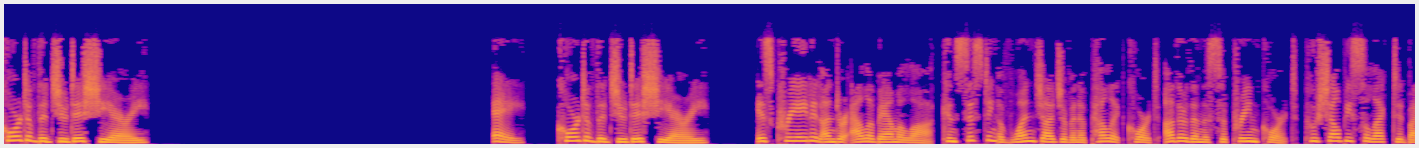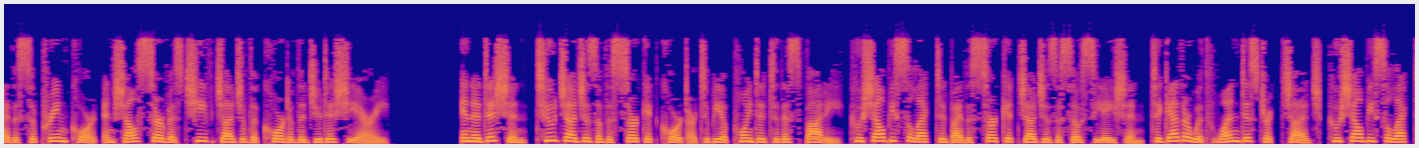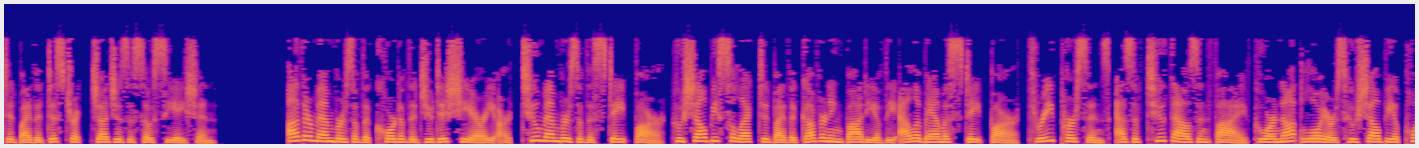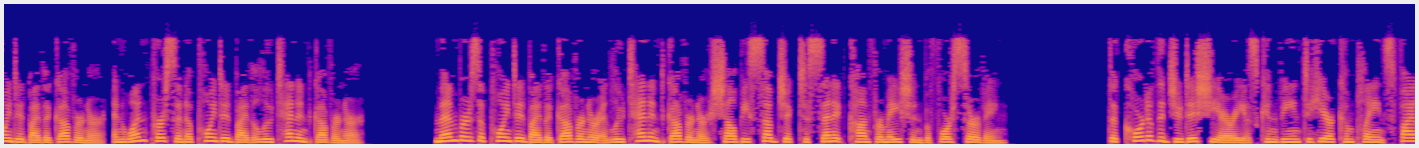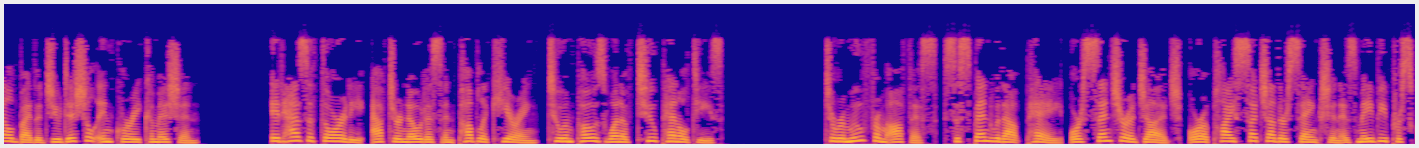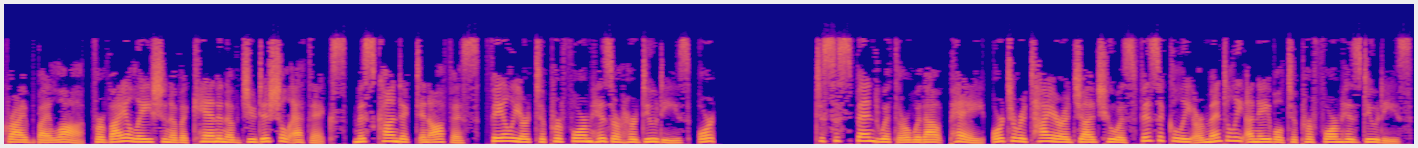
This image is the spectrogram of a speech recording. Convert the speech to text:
Court of the Judiciary A Court of the Judiciary is created under Alabama law, consisting of one judge of an appellate court other than the Supreme Court, who shall be selected by the Supreme Court and shall serve as Chief Judge of the Court of the Judiciary. In addition, two judges of the Circuit Court are to be appointed to this body, who shall be selected by the Circuit Judges Association, together with one district judge, who shall be selected by the District Judges Association. Other members of the Court of the Judiciary are, two members of the State Bar, who shall be selected by the governing body of the Alabama State Bar, three persons as of 2005 who are not lawyers who shall be appointed by the governor, and one person appointed by the lieutenant governor. Members appointed by the Governor and Lieutenant Governor shall be subject to Senate confirmation before serving. The Court of the Judiciary is convened to hear complaints filed by the Judicial Inquiry Commission. It has authority, after notice and public hearing, to impose one of two penalties, to remove from office, suspend without pay, or censure a judge, or apply such other sanction as may be prescribed by law, for violation of a canon of judicial ethics, misconduct in office, failure to perform his or her duties, or to suspend with or without pay, or to retire a judge who is physically or mentally unable to perform his duties.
